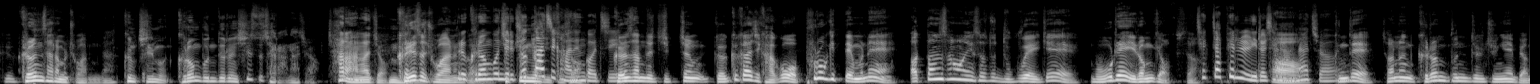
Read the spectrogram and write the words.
그, 런 사람을 좋아합니다. 그럼 질문. 그런 분들은 실수 잘 안 하죠. 잘 안 하죠. 음. 그래서 좋아하는 그리고 거예요. 그런 분들이 끝까지 있어서. 가는 거지. 그런 사람들 집중 그 끝까지 가고 프로기 때문에 어떤 상황에서도 누구에게 모래 이런 게 없어. 책 잡힐 일을 잘안 어, 하죠. 근데 저는 그런 분들 중에 몇,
